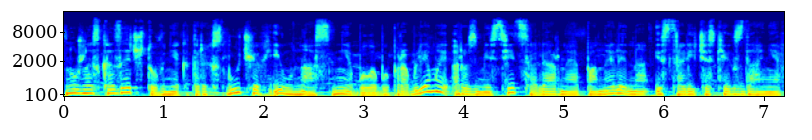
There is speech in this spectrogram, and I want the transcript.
Нужно сказать, что в некоторых случаях и у нас не было бы проблемой разместить солярные панели на исторических зданиях.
